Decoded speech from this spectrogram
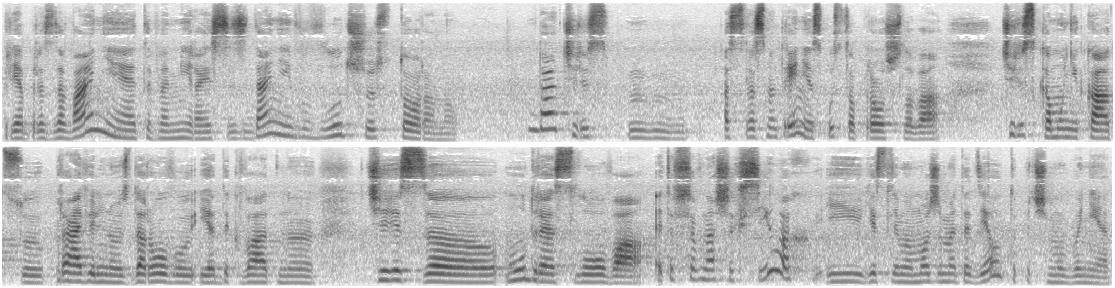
преобразования этого мира и создания его в лучшую сторону. Да, через рассмотрение искусства прошлого, через коммуникацию правильную, здоровую и адекватную, через э, мудрое слово. Это все в наших силах, и если мы можем это делать, то почему бы нет?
